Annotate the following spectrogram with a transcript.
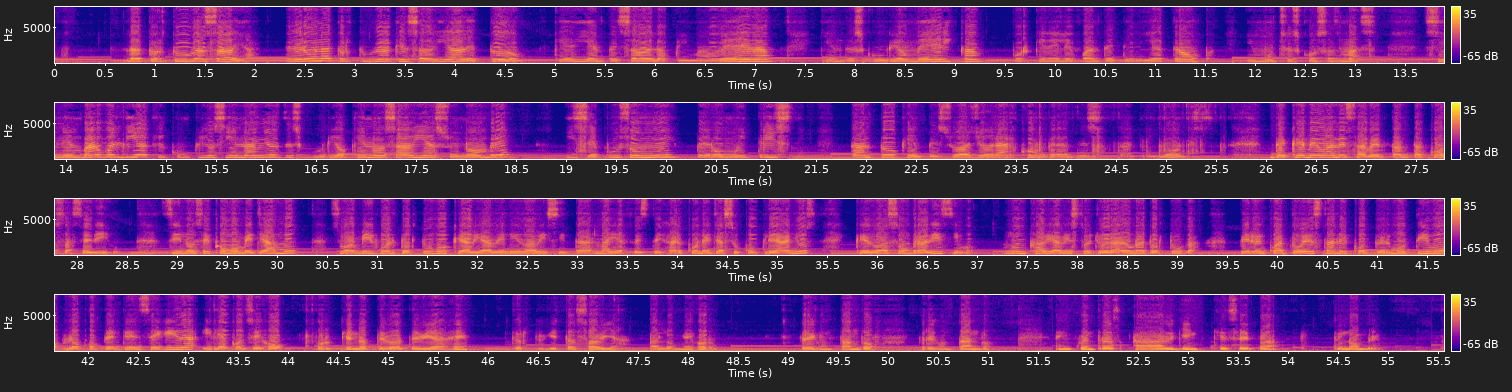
La tortuga sabia era una tortuga que sabía de todo, qué día empezaba la primavera, quién descubrió América, por qué el elefante tenía trompa y muchas cosas más. Sin embargo, el día que cumplió 100 años descubrió que no sabía su nombre y se puso muy, pero muy triste, tanto que empezó a llorar con grandes lagrimones. ¿De qué me vale saber tanta cosa? se dijo. Si no sé cómo me llamo, su amigo el tortugo que había venido a visitarla y a festejar con ella su cumpleaños quedó asombradísimo. Nunca había visto llorar a una tortuga, pero en cuanto ésta le contó el motivo, lo comprendió enseguida y le aconsejó. ¿Por qué no te vas de viaje, tortuguita sabia? A lo mejor, preguntando, preguntando, encuentras a alguien que sepa tu nombre.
